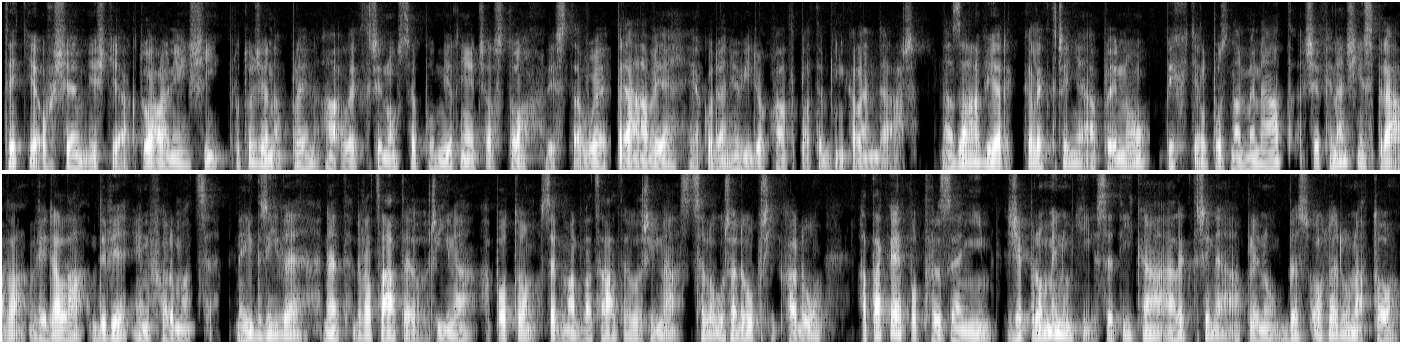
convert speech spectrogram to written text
teď je ovšem ještě aktuálnější, protože na plyn a elektřinu se poměrně často vystavuje právě jako daňový doklad platební kalendář. Na závěr k elektřině a plynu bych chtěl poznamenat, že finanční zpráva vydala dvě informace. Nejdříve hned 20. října a potom 27. října s celou řadou příkladů a také potvrzením, že prominutí se týká elektřiny a plynu bez ohledu na to,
